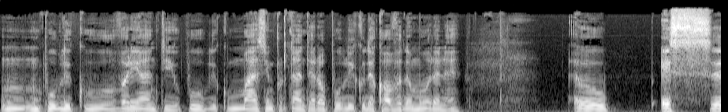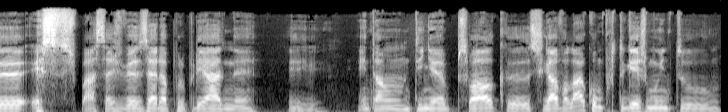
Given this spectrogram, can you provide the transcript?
um, um, público variante e o público mais importante era o público da Cova da Moura, né? O, esse, esse espaço às vezes era apropriado, né? E, então tinha pessoal que chegava lá com português muito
